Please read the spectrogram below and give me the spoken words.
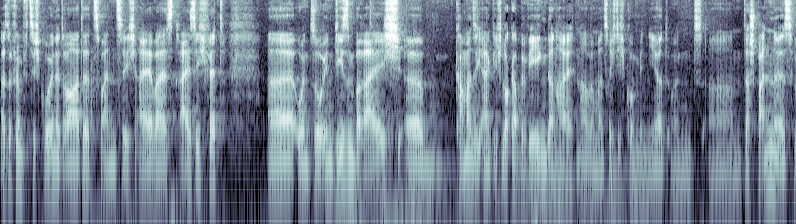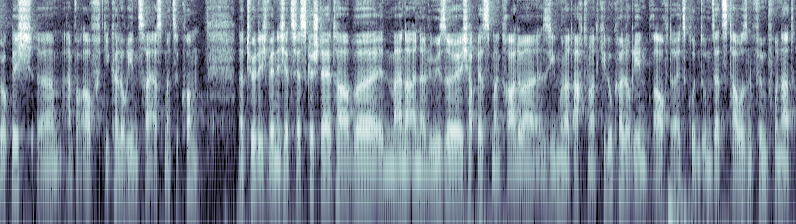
also 50 Kohlenhydrate, 20 Eiweiß, 30 Fett. Äh, und so in diesem Bereich äh, kann man sich eigentlich locker bewegen dann halt, ne, wenn man es richtig kombiniert. Und ähm, das Spannende ist wirklich, ähm, einfach auf die Kalorienzahl erstmal zu kommen. Natürlich, wenn ich jetzt festgestellt habe in meiner Analyse, ich habe jetzt mal gerade 700, 800 Kilokalorien, brauchte als Grundumsatz 1500,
